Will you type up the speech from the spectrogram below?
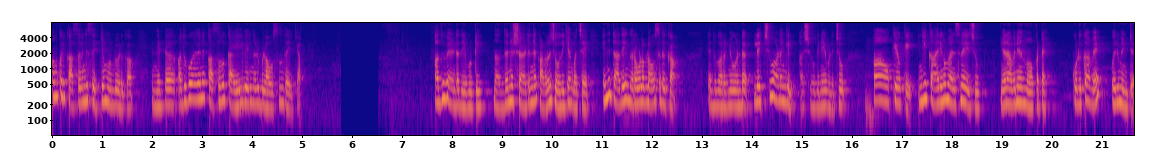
നമുക്കൊരു കസവിന്റെ സെറ്റും മുണ്ടും എടുക്കാം. എന്നിട്ട് അതുപോലെ തന്നെ കസവ് കയ്യിൽ വരുന്നൊരു ബ്ലൗസും തയ്ക്കാം. അത് വേണ്ട ദേവുട്ടി. നന്ദന്റെ ഷർട്ടിന്റെ കളർ ചോദിക്കാം കൊച്ചേ. എന്നിട്ട് അതേ നിറവുള്ള ബ്ലൗസ് എടുക്കാം. എന്ന് പറഞ്ഞുകൊണ്ട് ലച്ചു ആണെങ്കിൽ അശോകിനെ വിളിച്ചു. ആ ഓക്കെ ഓക്കെ. എനിക്ക് കാര്യങ്ങൾ മനസ്സിലായിച്ചു. ഞാൻ അവനെ ഒന്ന് നോക്കട്ടെ. കൊടുക്കാമേ? ഒരു മിനിറ്റ്.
